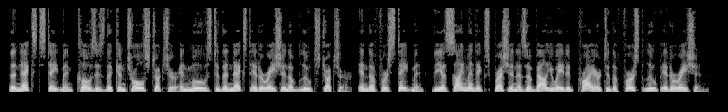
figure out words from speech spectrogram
The next statement closes the control structure and moves to the next iteration of loop structure. In the for statement, the assignment expression is evaluated prior to the first loop iteration.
